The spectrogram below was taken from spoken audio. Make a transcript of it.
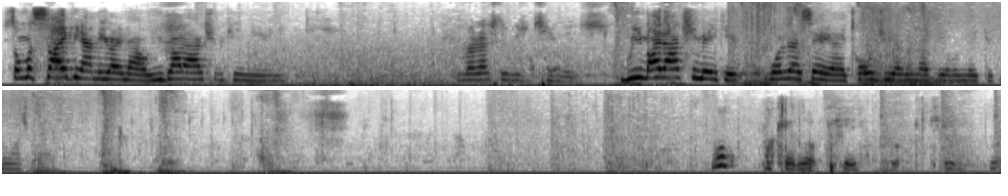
Someone's sniping at me right now. You gotta actually be kidding me. right. You might actually be the teammates. We might actually make it. What did I say? I told you that we might be able to make it and watch back. Well, okay, look, kid, look, kid, look.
